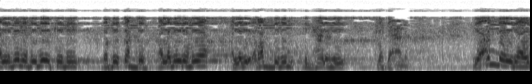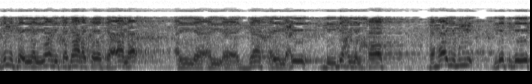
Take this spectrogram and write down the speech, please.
الذين في ملكه وفي قهره الذين هو الذي ربهم سبحانه وتعالى. وأما إذا اضيف إلى الله تبارك وتعالى الذات أو العين بالمعنى الخاص فهذه مثل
